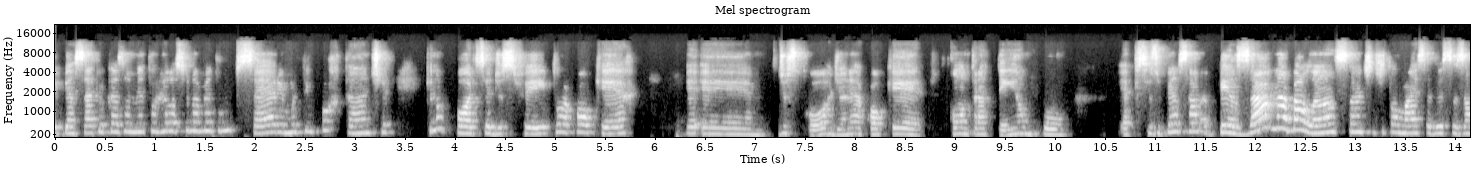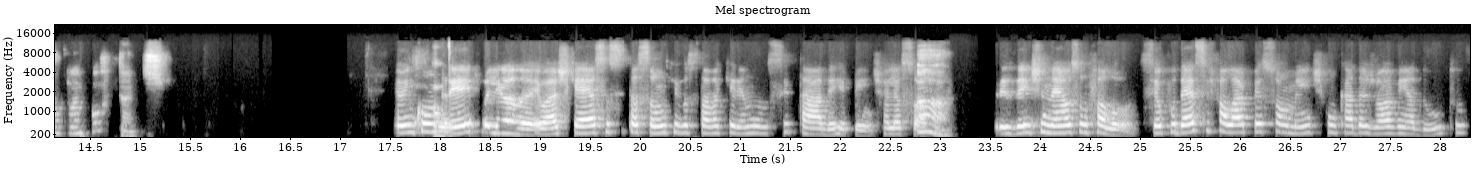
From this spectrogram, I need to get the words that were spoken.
E pensar que o casamento é um relacionamento muito sério e muito importante, que não pode ser desfeito a qualquer é, é, discórdia, né? a qualquer contratempo. É preciso pensar, pesar na balança antes de tomar essa decisão tão importante. Eu encontrei, Poliana, eu acho que é essa citação que você estava querendo citar, de repente. Olha só. Ah. O presidente Nelson falou: se eu pudesse falar pessoalmente com cada jovem adulto,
